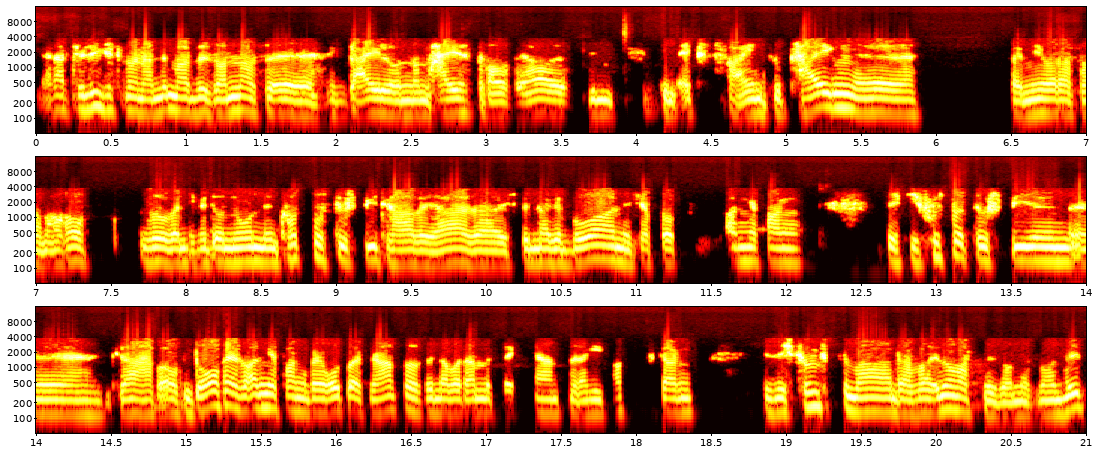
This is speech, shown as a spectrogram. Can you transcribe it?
Ja, natürlich ist man dann immer besonders äh, geil und, und heiß drauf, ja, den, den Ex-Verein zu zeigen. Äh, bei mir war das dann auch so, wenn ich mit Union den Cottbus gespielt habe, ja, ich bin da geboren, ich habe dort angefangen, richtig Fußball zu spielen. Äh, klar, habe auf dem Dorf erst angefangen bei Rot-Weiß Merzau, bin aber dann mit sechs Jahren zu Energie Cottbus gegangen, bis ich 15 war, da war immer was Besonderes. Man will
